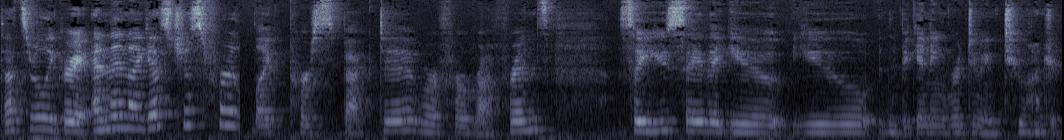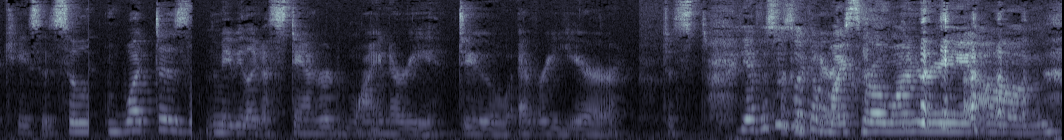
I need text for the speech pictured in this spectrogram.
That's really great. And then I guess just for like perspective or for reference, so you say that you you in the beginning were doing 200 cases. So what does maybe like a standard winery do every year? Just yeah, this is like a micro winery. um,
